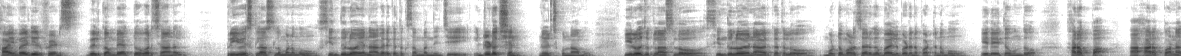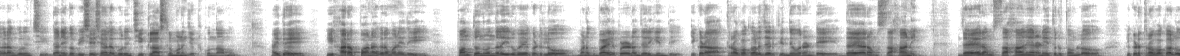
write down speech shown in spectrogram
Hi my dear friends welcome back to our channel previous క్లాస్లో మనము సింధులోయ నాగరికతకు సంబంధించి ఇంట్రొడక్షన్ నేర్చుకున్నాము. ఈరోజు క్లాస్లో సింధులోయ నాగరికతలో మొట్టమొదటిసారిగా బయలుపడిన పట్టణము ఏదైతే ఉందో హరప్ప. ఆ హరప్ప నగరం గురించి దాని యొక్క విశేషాల గురించి క్లాస్లో మనం చెప్పుకుందాము. అయితే ఈ హరప్ప నగరం అనేది పంతొమ్మిది వందల ఇరవై ఒకటిలో మనకు బయలుపడడం జరిగింది. ఇక్కడ త్రవ్వకాలు జరిపింది ఎవరంటే దయారం సహాని. దయారాం సహాని అనే నేతృత్వంలో ఇక్కడ త్రవ్వకాలు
